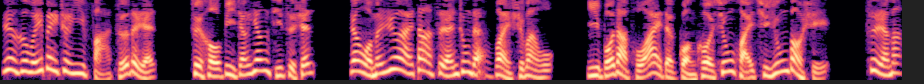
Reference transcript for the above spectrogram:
任何违背这一法则的人，最后必将殃及自身。让我们热爱大自然中的万事万物，以博大普爱的广阔胸怀去拥抱时自然吗？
